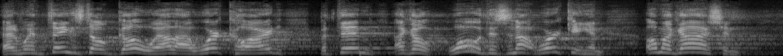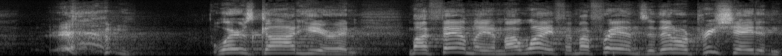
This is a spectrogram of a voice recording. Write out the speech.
And when things don't go well, I work hard, but then I go, whoa, this is not working. And oh my gosh, and where's God here? And my family and my wife and my friends, and they don't appreciate it. And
